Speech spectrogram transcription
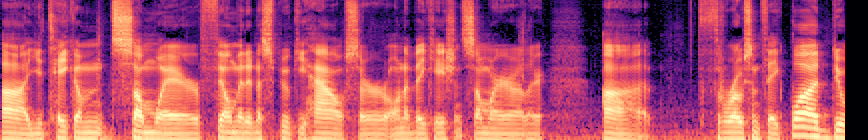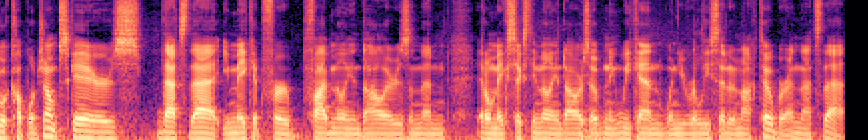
Uh, you take them somewhere, film it in a spooky house or on a vacation somewhere or other. Uh, throw some fake blood, do a couple jump scares. That's that. You make it for five million dollars, and then it'll make sixty million dollars opening weekend when you release it in October, and that's that.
